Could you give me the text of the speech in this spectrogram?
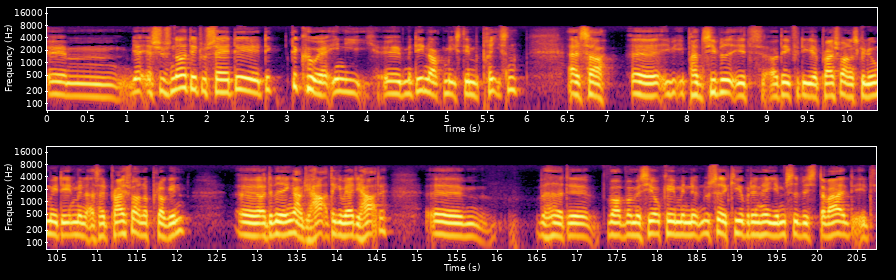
Øhm, jeg, jeg synes noget af det du sagde, det, det, det kører jeg ind i, øh, men det er nok mest det med prisen. Altså, øh, i, i princippet et, og det er ikke fordi, at Pricerunner skal løbe med ideen, men altså et Pricerunner plugin, øh, og det ved jeg ikke engang, om de har, det kan være, at de har det, øh, hvad hedder det, hvor, hvor man siger, okay, men nu sidder jeg og kigger på den her hjemmeside, hvis der var et, et,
